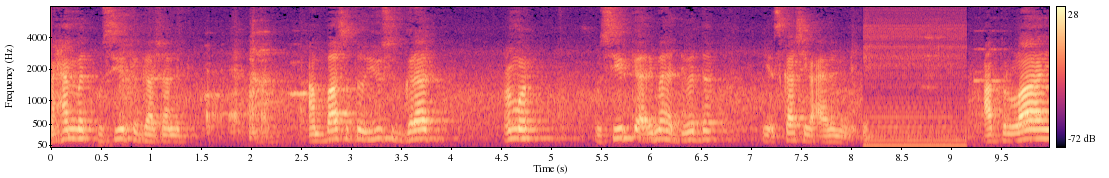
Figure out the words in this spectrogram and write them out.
maxamed wasiirka gaashaandhigga ambasador yuusuf garaad cumar wasiirka arrimaha dibadda iyo iskaashiga caalamiga. Cabdulaahi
